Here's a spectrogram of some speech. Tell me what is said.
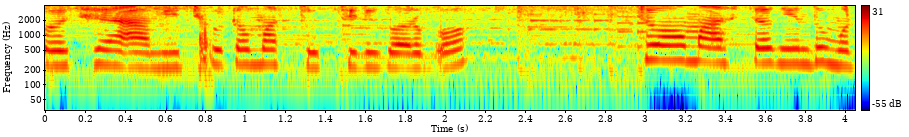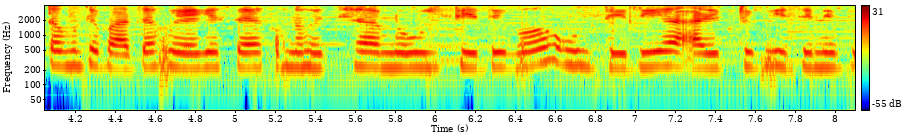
হচ্ছে আমি ছোট মাছ চচ্চড়ি করব। তো মাছটা কিন্তু মোটামুটি ভাজা হয়ে গেছে। এখন হচ্ছে আমি উল্টে দেব, উল্টে দিয়ে আর একটু ভেজে নেব।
